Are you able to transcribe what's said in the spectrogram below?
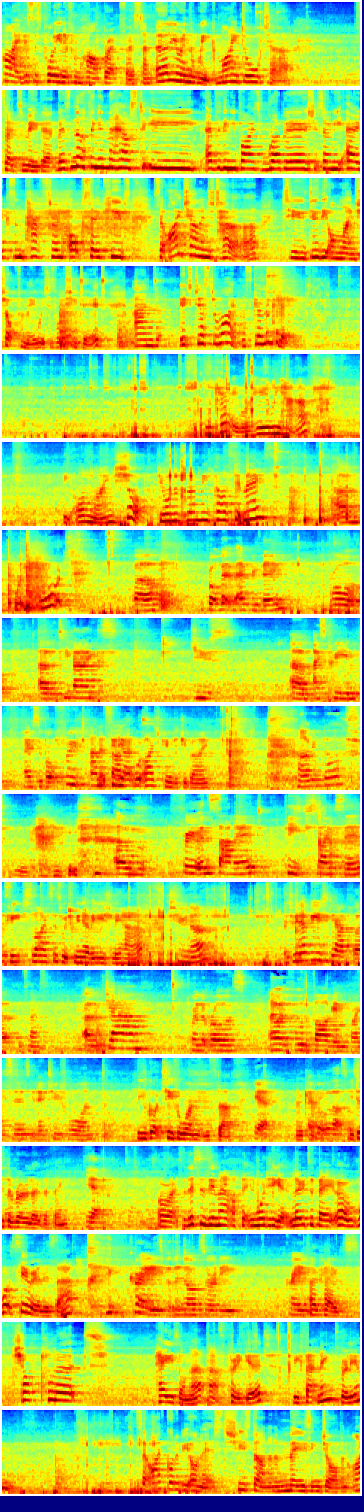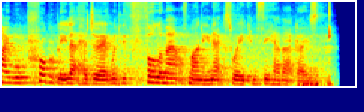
Hi, this is Paulina from Heart Breakfast, and earlier in the week, my daughter said to me that there's nothing in the house to eat, everything you buy is rubbish, it's only eggs and pasta and OXO cubes. So I challenged her to do the online shop for me, which is what she did, and it's just arrived. Let's go look at it. Okay, well here we have the online shop. Do you want to run me past it, Maze? Um, What you bought? Well, brought a bit of everything. Brought um, tea bags, juice, um, ice cream. I also brought fruit and Let's see, the, salad. what ice cream did you buy? Haagen-Dazs. Okay. Um, fruit and salad, peach slices, Peach slices, which we never usually have. tuna, which we never usually have, but it's nice. Um, jam, toilet rolls, and I went for all the bargain prices. You know, two for one. You've got two for ones and stuff. Yeah. Okay. I got all that sort you did the rollover thing. Yeah, definitely. All right, so this is the amount of thing. What did you get? Loads of bacon. Oh, what cereal is that? Krave, but the dog's already craved. Okay, chocolate hazelnut. That's pretty good. Be fattening. Brilliant. So I've got to be honest, she's done an amazing job and I will probably let her do it with the full amount of money next week and see how that goes.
